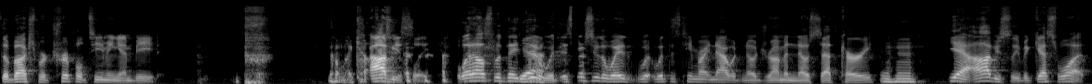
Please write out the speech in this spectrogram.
the Bucks were triple teaming Embiid. Oh my god! Obviously, what else would they Yeah. do? With, especially the way with, with this team right now, with no Drummond, no Seth Curry. hmm Yeah, obviously, but guess what?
